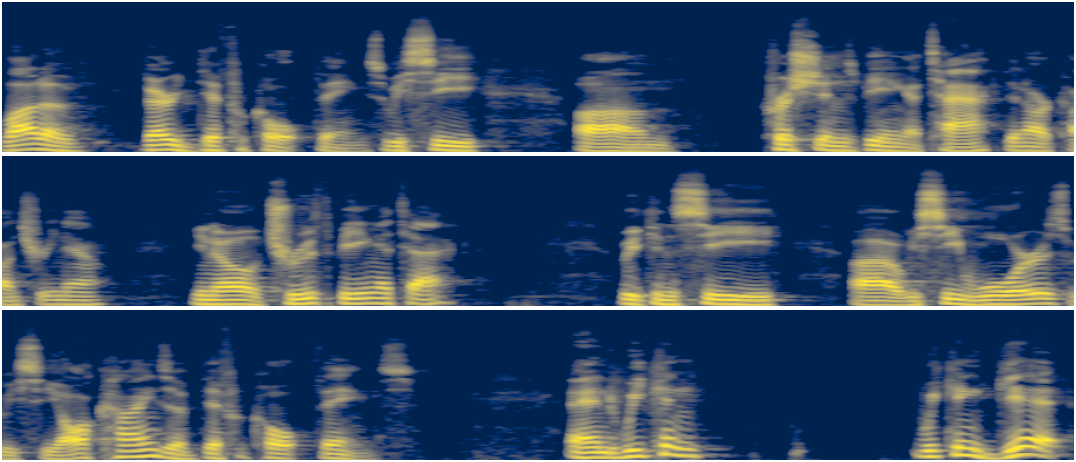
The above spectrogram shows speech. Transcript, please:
a lot of very difficult things. We see um, Christians being attacked in our country now. You know, truth being attacked. We can see, uh, we see wars. We see all kinds of difficult things, and we can, we can get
